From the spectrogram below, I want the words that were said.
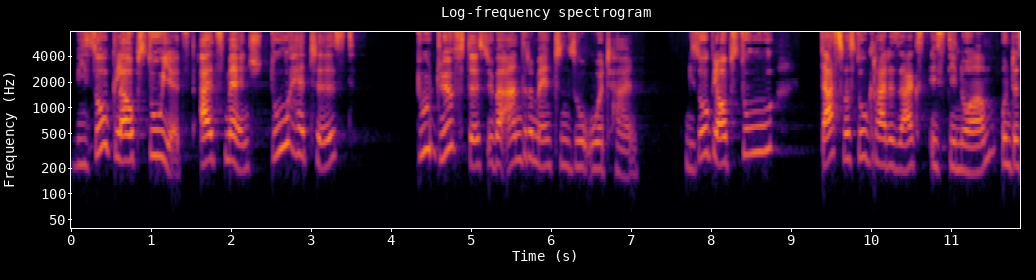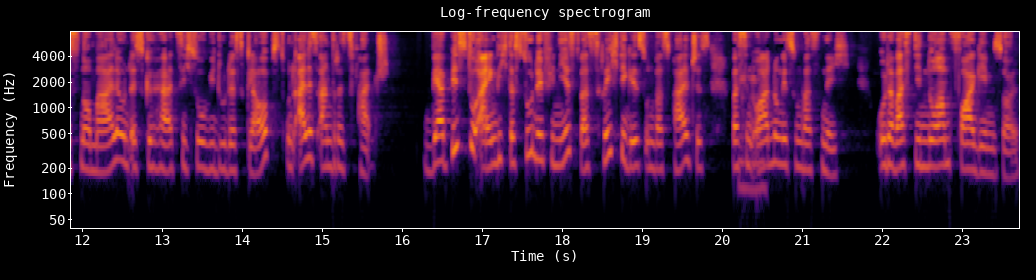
wieso glaubst du jetzt als Mensch, du hättest, du dürftest über andere Menschen so urteilen? Wieso glaubst du, das, was du gerade sagst, ist die Norm und das Normale und es gehört sich so, wie du das glaubst und alles andere ist falsch? Wer bist du eigentlich, dass du definierst, was richtig ist und was falsch ist, was mhm. in Ordnung ist und was nicht? Oder was die Norm vorgeben soll?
